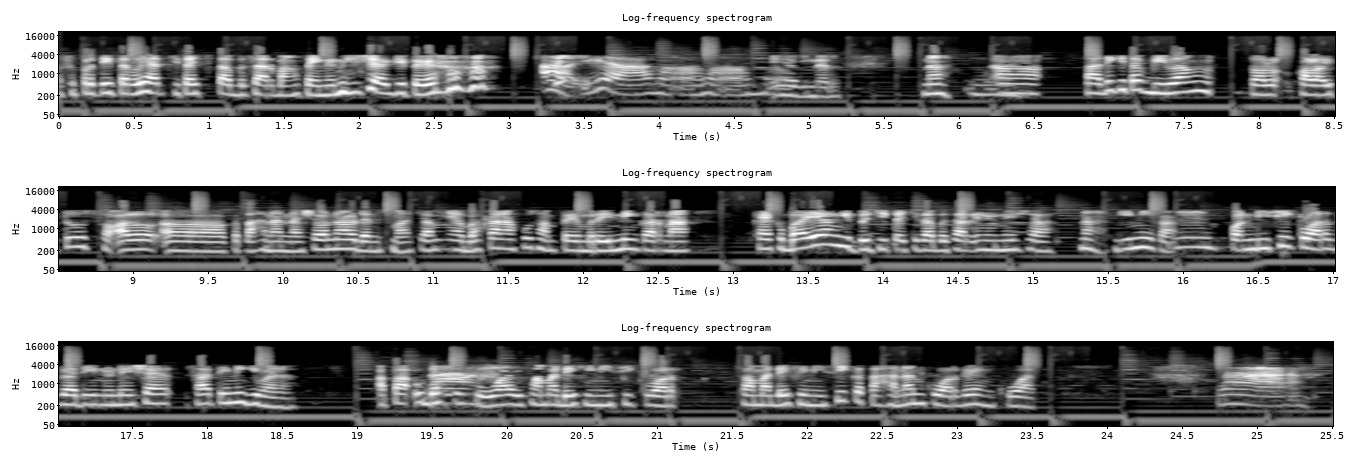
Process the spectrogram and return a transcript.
seperti terlihat cita-cita besar bangsa Indonesia gitu ya. ah iya. Iya benar. Nah, hmm. uh, tadi kita bilang kalau itu soal uh, ketahanan nasional dan semacamnya, bahkan aku sampai merinding karena kayak kebayang gitu cita-cita besar Indonesia. Nah, gini Kak, hmm. kondisi keluarga di Indonesia saat ini gimana? Apa udah nah. sesuai sama definisi keluar sama definisi ketahanan keluarga yang kuat? Nah,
